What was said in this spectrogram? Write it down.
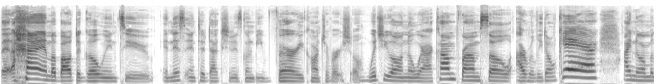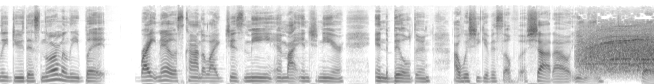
that I am about to go into in this introduction is going to be very controversial, which you all know where I come from. So I really don't care. I normally do this normally, but right now it's kind of like just me and my engineer in the building. I wish he'd give himself a shout out, you know. But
